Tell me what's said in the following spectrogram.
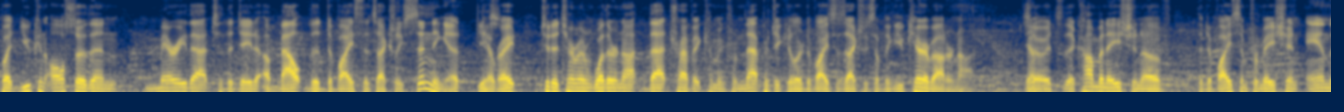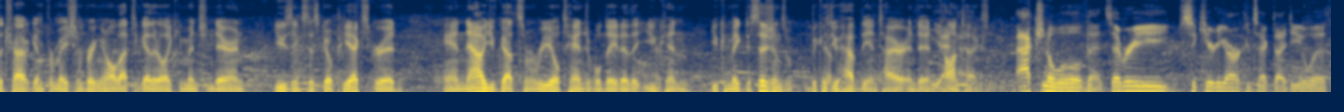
but you can also then marry that to the data about the device that's actually sending it, Yes. right? To determine whether or not that traffic coming from that particular device is actually something you care about or not. So it's the combination of the device information and the traffic information, bringing all that together, like you mentioned, Darren, using Cisco PX Grid, and now you've got some real tangible data that you can you can make decisions because you have the entire end-to-end Yeah, context. Actionable events. Every security architect I deal with,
